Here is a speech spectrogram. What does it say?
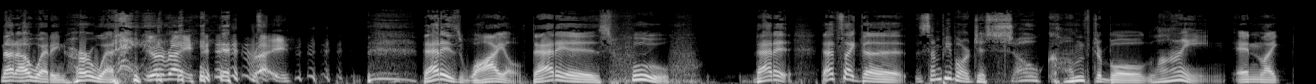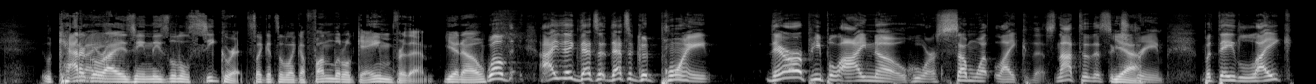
Not a wedding, her wedding. You're right. right. That is wild. That is whew. That is that's like the some people are just so comfortable lying and like categorizing these little secrets like it's a, like a fun little game for them, you know? Well, th- I think that's a, that's a good point. There are people I know who are somewhat like this, not to this Yeah. extreme, but they like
